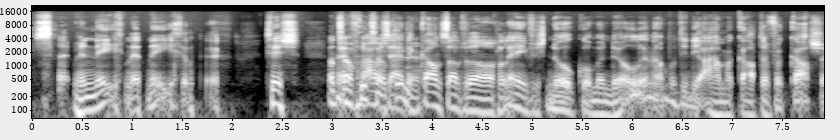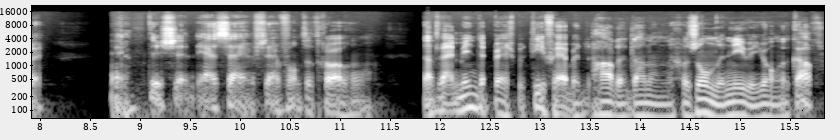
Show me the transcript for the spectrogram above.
zijn we 99. Dus Dat zou goed zo kunnen. de kans dat we nog leven is 0,0. En dan moeten die arme katten verkassen. Ja, dus eh, ja, zij, zij vond het gewoon dat wij minder perspectief hebben, hadden dan een gezonde nieuwe jonge kat.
